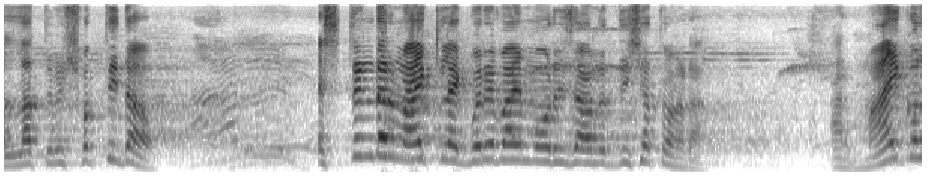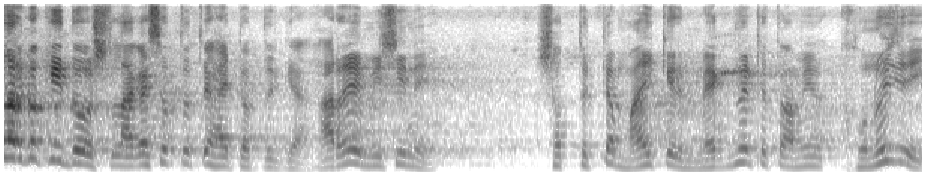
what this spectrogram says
আল্লাহ তুমি শক্তি দাও। স্ট্যান্ডার্ড মাইক লাগবে রে ভাই, মরে যাওয়ার দিশা তো হাঁটা আর মাইক ওলার কি দোষ? লাগাই সত্তর তুই হাইট গিয়া। আরে মেশিনে সত্তরটা মাইকের ম্যাগনেটে তো আমি খুনই যাই।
